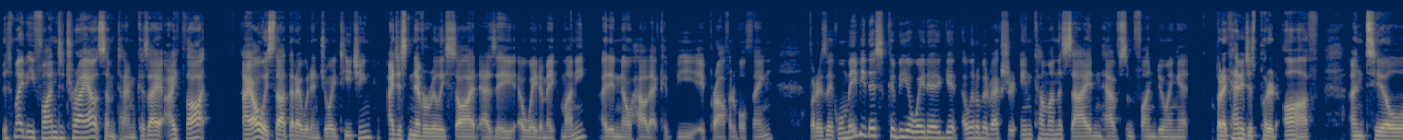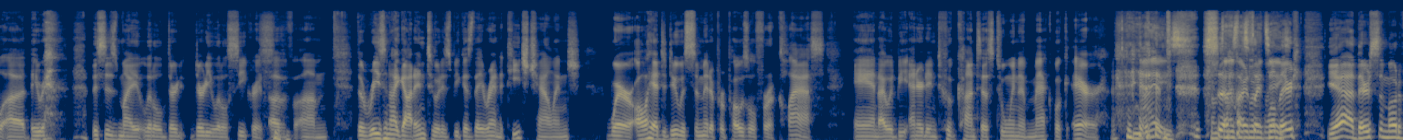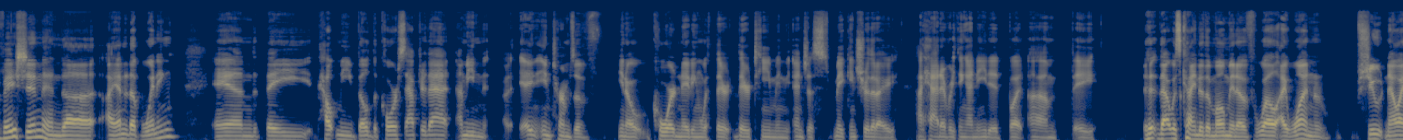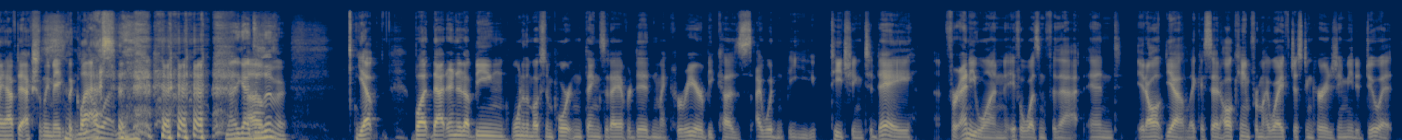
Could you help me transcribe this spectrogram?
this might be fun to try out sometime because I I thought I always thought that I would enjoy teaching. I just never really saw it as a, a way to make money. I didn't know how that could be a profitable thing. But I was like, well, maybe this could be a way to get a little bit of extra income on the side and have some fun doing it. But I kind of just put it off until uh, they. this is my little dirty, dirty little secret of um, the reason I got into it is because they ran a teach challenge where all I had to do was submit a proposal for a class and I would be entered into a contest to win a MacBook Air. Nice. so I was like, well, there's yeah, there's some motivation, and uh, I ended up winning and they helped me build the course after that. I mean, in, in terms of you know coordinating with their their team and, and just making sure that I I had everything I needed. But um, they that was kind of the moment of well, I won. Shoot, now I have to actually make the class. now you got to um, deliver. Yep. But that ended up being one of the most important things that I ever did in my career because I wouldn't be teaching today for anyone if it wasn't for that. And it all, yeah, like I said, all came from my wife just encouraging me to do it.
